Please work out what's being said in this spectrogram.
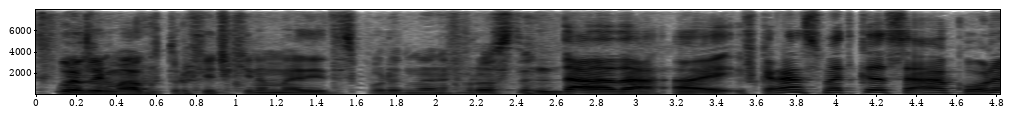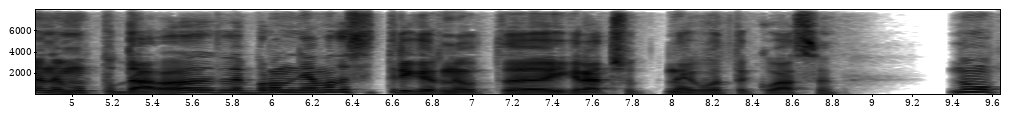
Хвърли малко трохички на медиите, според мен, просто. Да, да, да. А, и в крайна сметка, сега ако он не му подава, Леброн няма да се тригърне от а, играч от неговата класа. Но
